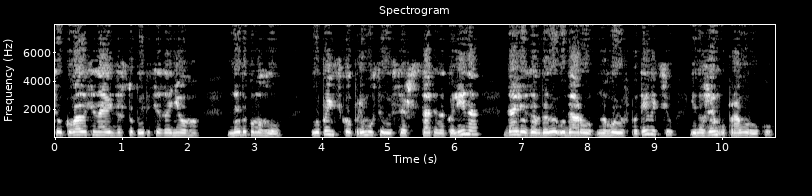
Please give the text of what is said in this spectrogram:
силкувалася навіть заступитися за нього. Не допомогло. Лупинського примусили все ж стати на коліна, далі завдали удару ногою в потилицю і ножем у праву руку.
